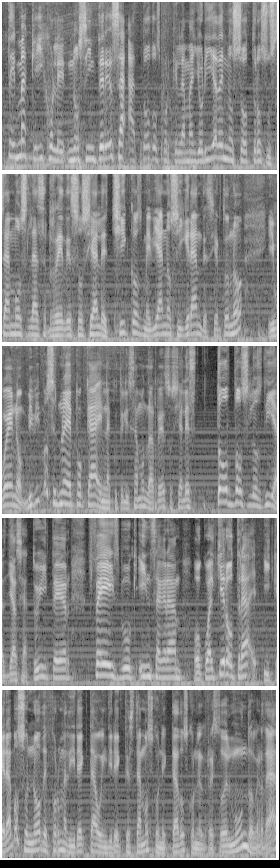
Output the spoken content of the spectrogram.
tema que, híjole, nos interesa a todos porque la mayoría de nosotros usamos las redes sociales, chicos, medianos y grandes, ¿cierto no? Y bueno, vivimos en una época en la que utilizamos las redes sociales todos los días, ya sea Twitter, Facebook, Instagram o cualquier otra, y queramos o no de forma directa o indirecta, estamos conectados con el resto del mundo, ¿verdad?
